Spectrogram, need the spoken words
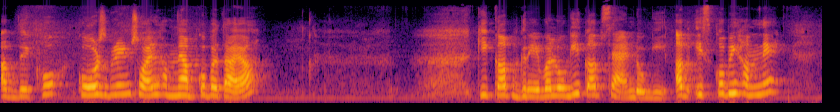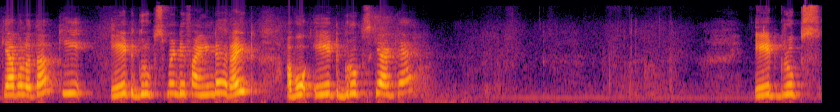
अब देखो कोर्स ग्रीन सॉइल हमने आपको बताया कि कब ग्रेवल होगी, कब सैंड होगी। अब इसको भी हमने क्या बोला था कि एट ग्रुप्स में डिफाइंड है राइट अब वो एट ग्रुप्स क्या क्या है? एट ग्रुप्स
